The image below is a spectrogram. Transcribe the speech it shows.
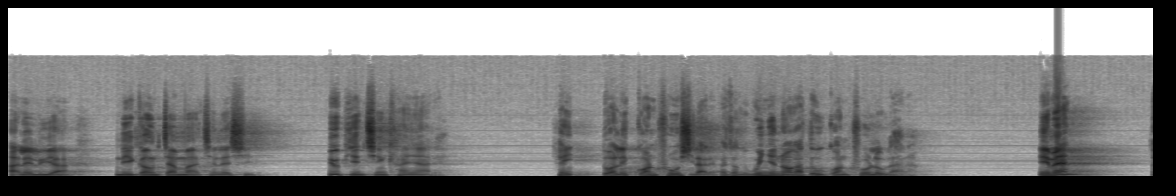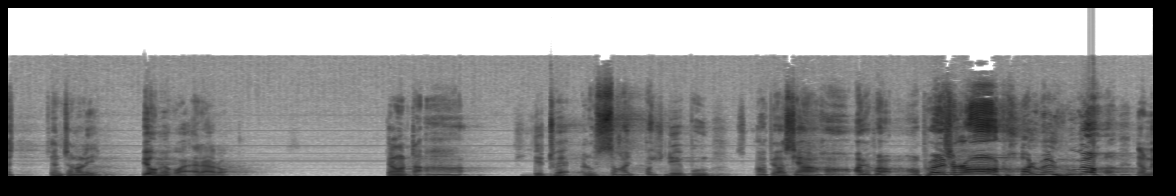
ဟာလေလုယာနေကောင်းချမ်းသာခြင်းလည်းရှိတယ်ပြုပြင်ခြင်းခံရတယ်ဟိတ်သူကလေ control ရှိလာတယ်ဘာကြောင့်လဲဝိညာဉ်တော်ကသူ့ကို control လုပ်လာတာအာမင်ကျွန်တော်လေပြောမယ်ကွာအဲ့ဒါတော့ကျွန်တော်တအား ခီးထွက်အဲ့လိုစိုက်ပိတ်နေပူအပြောဆရာဟာ I praise the Lord hallelujah ကျွန်တော်မ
